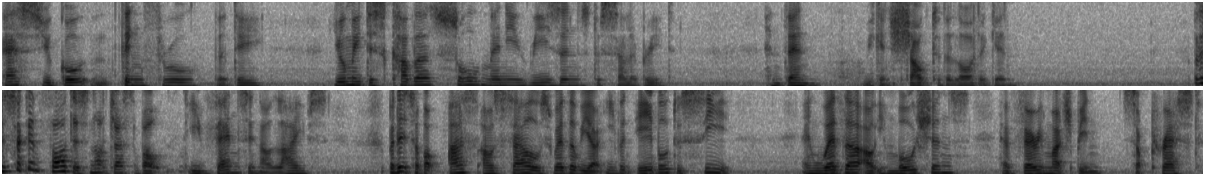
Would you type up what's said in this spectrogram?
As you go think through the day, you may discover so many reasons to celebrate, and then we can shout to the Lord again. But the second thought is not just about events in our lives, but it's about us ourselves, whether we are even able to see and whether our emotions have very much been suppressed.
